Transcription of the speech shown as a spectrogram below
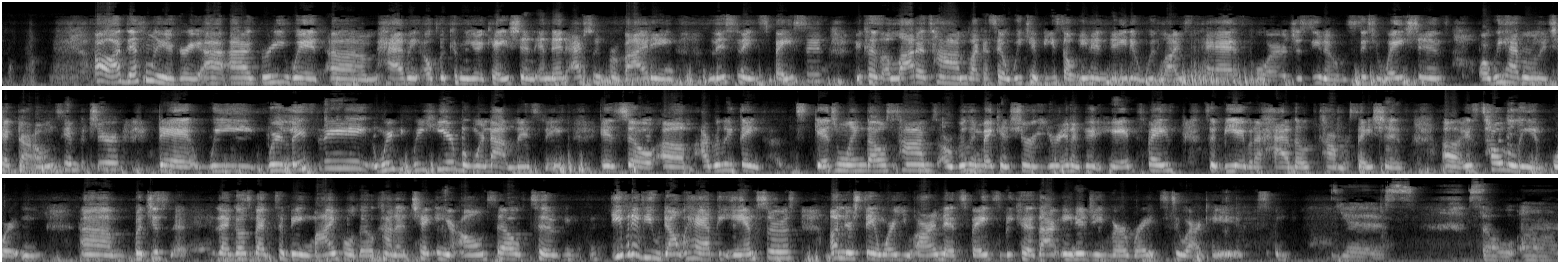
Oh, I definitely agree. I, I agree with um, having open communication and then actually providing listening spaces because a lot of times, like I said, we can be so inundated with life's tasks or just, you know, situations or we haven't really checked our own temperature that we, we're listening, we're, we hear, but we're not listening. And so um, I really think scheduling those times or really making sure you're in a good headspace to be able to have those conversations uh, is totally important. Um, but just uh, that goes back to being mindful though, kind of checking your own self to, even if you don't have the answers, understand where you are in that space because our energy vibrates to our kids. Yes. So, um,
